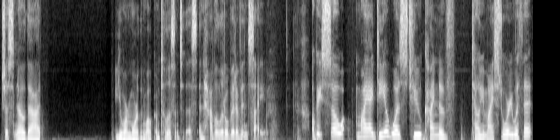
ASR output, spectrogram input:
just know that you are more than welcome to listen to this and have a little bit of insight. Okay, so my idea was to kind of tell you my story with it,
